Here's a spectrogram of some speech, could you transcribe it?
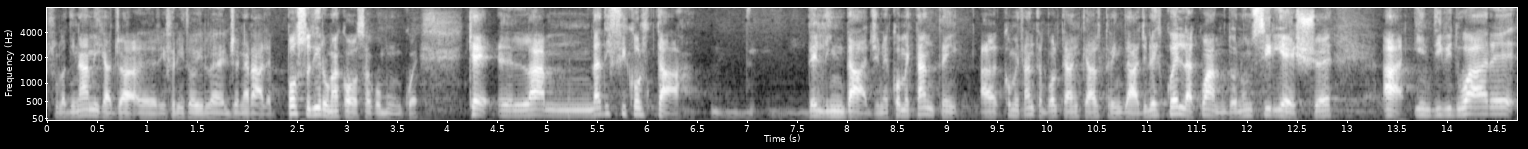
sulla dinamica ha già eh, riferito il, il, generale. Posso dire una cosa comunque, che eh, la, la, difficoltà dell'indagine, come tante, come tante volte anche altre indagini, è quella quando non si riesce a individuare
